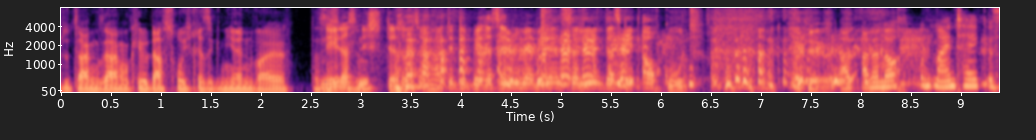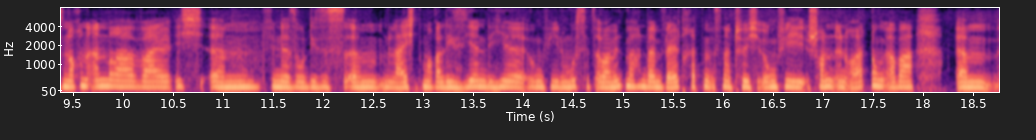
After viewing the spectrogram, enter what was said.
sozusagen sagen, okay, du darfst ruhig resignieren, weil das nee, das nicht. Der soll sein HTTPS Everywhere wieder installieren. Das geht auch gut. Okay, Anne noch? Und mein Take ist noch ein anderer, weil ich ähm, finde, so dieses ähm, leicht moralisierende hier irgendwie, du musst jetzt aber mitmachen beim Weltretten, ist natürlich irgendwie schon in Ordnung, aber ähm,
